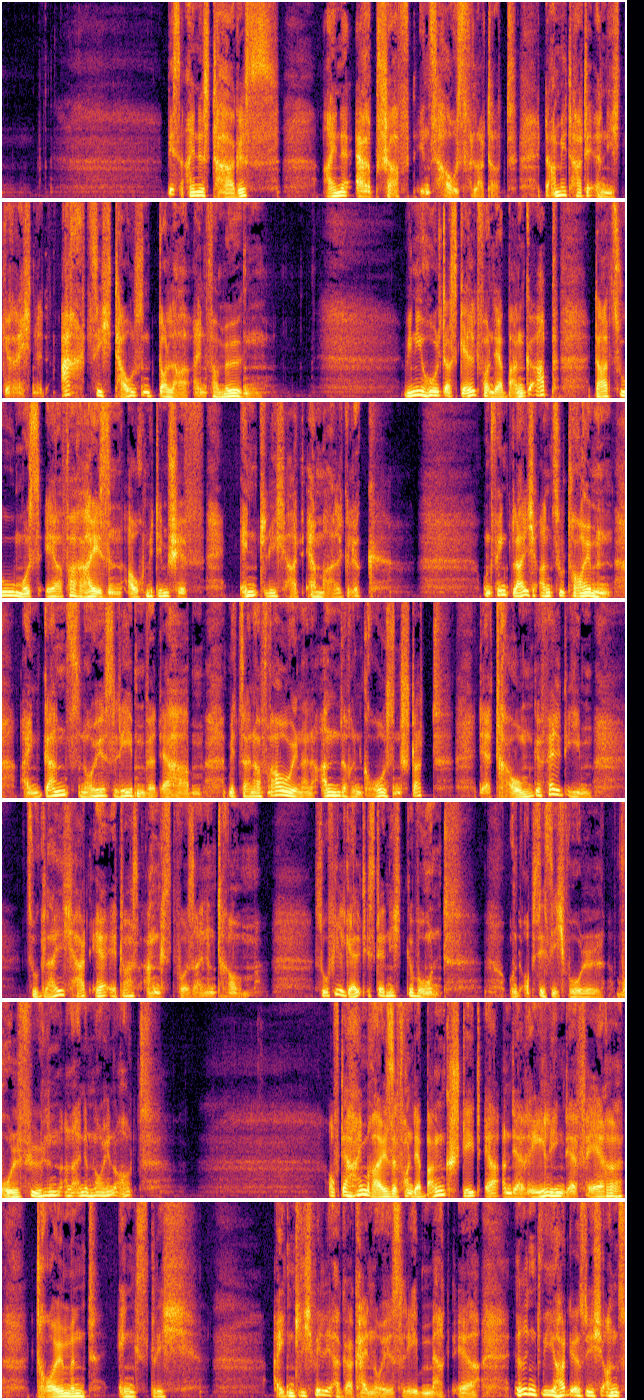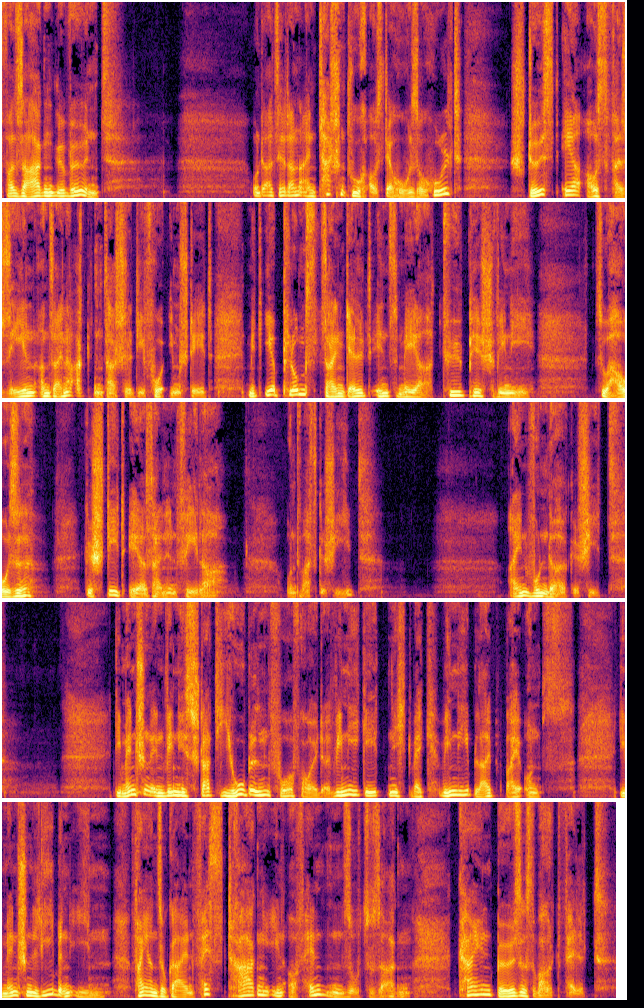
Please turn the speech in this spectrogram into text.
Bis eines Tages eine Erbschaft ins Haus flattert. Damit hatte er nicht gerechnet. 80.000 Dollar ein Vermögen. Winnie holt das Geld von der Bank ab. Dazu muss er verreisen, auch mit dem Schiff. Endlich hat er mal Glück und fängt gleich an zu träumen. Ein ganz neues Leben wird er haben, mit seiner Frau in einer anderen großen Stadt. Der Traum gefällt ihm. Zugleich hat er etwas Angst vor seinem Traum. So viel Geld ist er nicht gewohnt. Und ob sie sich wohl wohlfühlen an einem neuen Ort? Auf der Heimreise von der Bank steht er an der Reling der Fähre, träumend, ängstlich, eigentlich will er gar kein neues Leben, merkt er. Irgendwie hat er sich ans Versagen gewöhnt. Und als er dann ein Taschentuch aus der Hose holt, stößt er aus Versehen an seine Aktentasche, die vor ihm steht. Mit ihr plumpst sein Geld ins Meer, typisch Winnie. Zu Hause gesteht er seinen Fehler. Und was geschieht? Ein Wunder geschieht. Die Menschen in Winnies Stadt jubeln vor Freude. Winnie geht nicht weg. Winnie bleibt bei uns. Die Menschen lieben ihn, feiern sogar ein Fest, tragen ihn auf Händen sozusagen. Kein böses Wort fällt.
